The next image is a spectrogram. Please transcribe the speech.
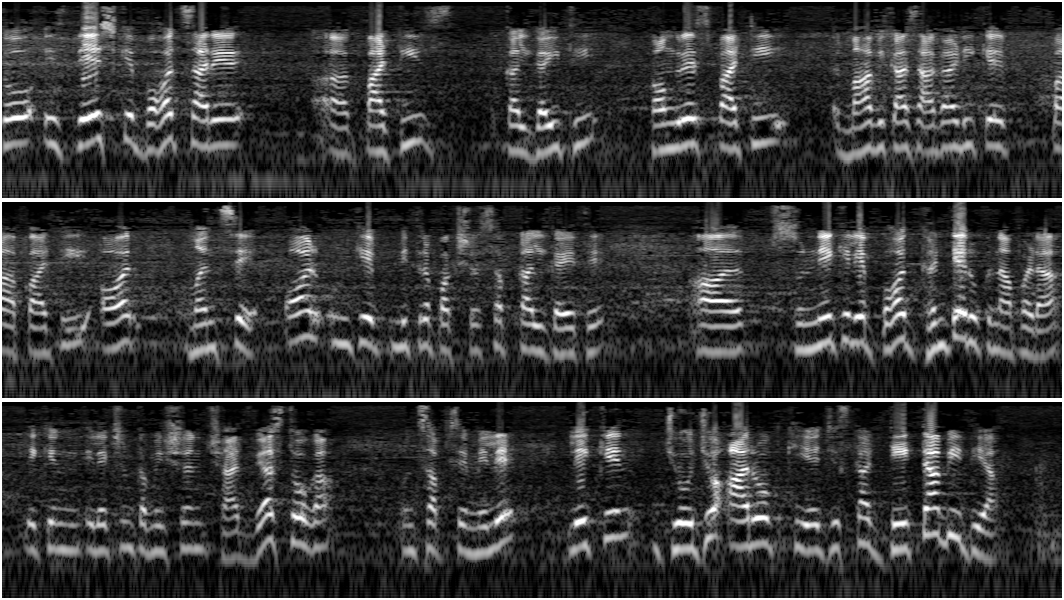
तो इस देश के बहुत सारे पार्टीज़ कल गई थी। कांग्रेस पार्टी महाविकास आघाड़ी के पा, पार्टी और मनसे और उनके मित्र पक्ष सब कल गए थे। आ, सुनने के लिए बहुत घंटे रुकना पड़ा लेकिन इलेक्शन कमीशन शायद व्यस्त होगा। उन सबसे मिले। लेकिन जो जो आरोप किए, जिसका डेटा भी दिया,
